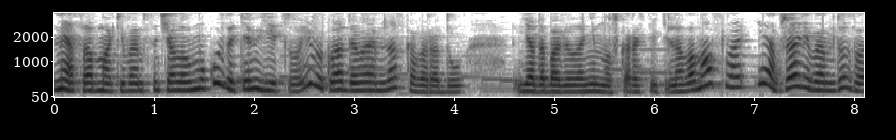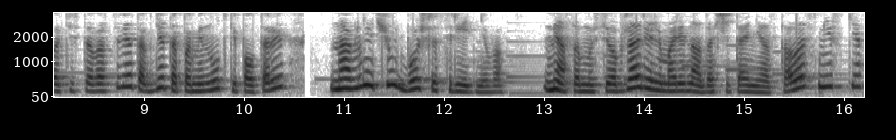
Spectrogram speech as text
Мясо обмакиваем сначала в муку, затем в яйцо и выкладываем на сковороду. Я добавила немножко растительного масла и обжариваем до золотистого цвета, где-то по минутке полторы на огне чуть больше среднего. Мясо мы все обжарили, маринада, считай, не осталось в миске.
